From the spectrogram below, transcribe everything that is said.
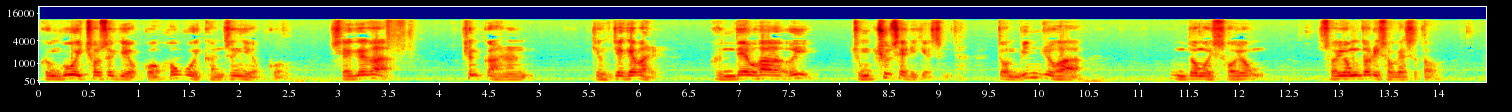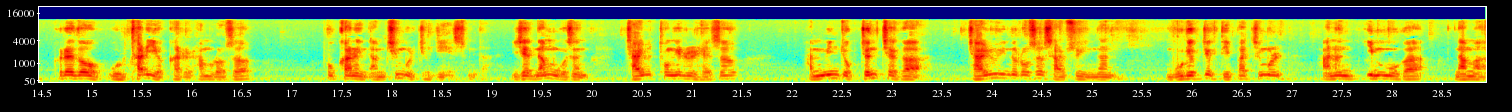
건국의 초석이었고 호국의 감성이었고 세계가 평가하는 경제개발, 근대화의 중추 세력이었습니다. 또 민주화 운동의 소용, 소용돌이 속에서도 그래도 울타리 역할을 함으로써 북한의 남침을 저지했습니다. 이제 남은 것은 자유통일을 해서 한민족 전체가 자유인으로서 살 수 있는 무력적 뒷받침을 하는 임무가 남아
